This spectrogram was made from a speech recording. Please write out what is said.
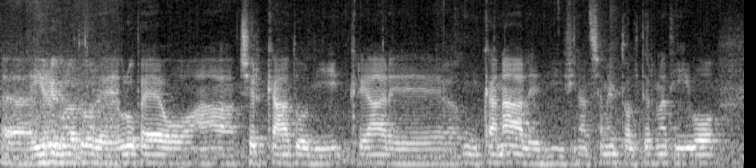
eh, il regolatore europeo ha cercato di creare un canale di finanziamento alternativo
